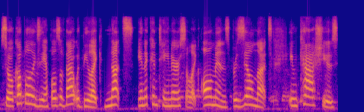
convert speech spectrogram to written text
So a couple of examples of that would be like nuts in a container. So like almonds, Brazil nuts, even cashews.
